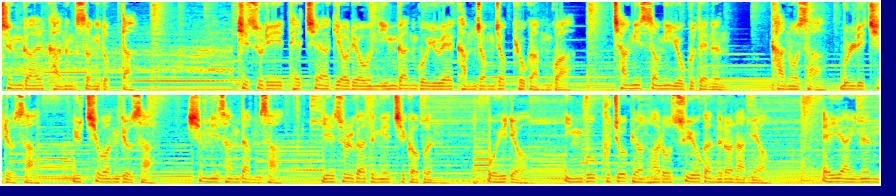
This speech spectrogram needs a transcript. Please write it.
증가할 가능성이 높다. 기술이 대체하기 어려운 인간 고유의 감정적 교감과 창의성이 요구되는 간호사, 물리치료사, 유치원 교사, 심리상담사, 예술가 등의 직업은 오히려 인구 구조 변화로 수요가 늘어나며 AI는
